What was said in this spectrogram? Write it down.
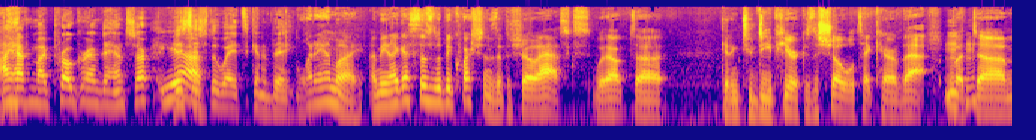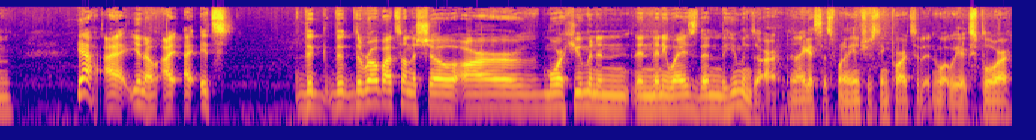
I have my programmed answer. Yeah. This is the way it's going to be. What am I? I mean, I guess those are the big questions that the show asks, without uh, getting too deep here, because the show will take care of that. Mm-hmm. But um, yeah, I, you know, I, I, it's the, the the robots on the show are more human in, in many ways than the humans are, and I guess that's one of the interesting parts of it and what we explore,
